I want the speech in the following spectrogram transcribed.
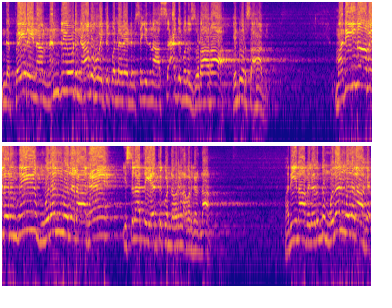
இந்த பெயரை நாம் நன்றியோடு ஞாபகம் வைத்துக் கொள்ள வேண்டும். செய்யுதுனா அசாத் பனு ஜுராரா என்று ஒரு சஹாபி. மதீனாவிலிருந்து முதன் முதலாக இஸ்லாத்தை ஏற்றுக்கொண்டவர்கள் அவர்கள் தான் மதீனாவிலிருந்து முதன் முதலாக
